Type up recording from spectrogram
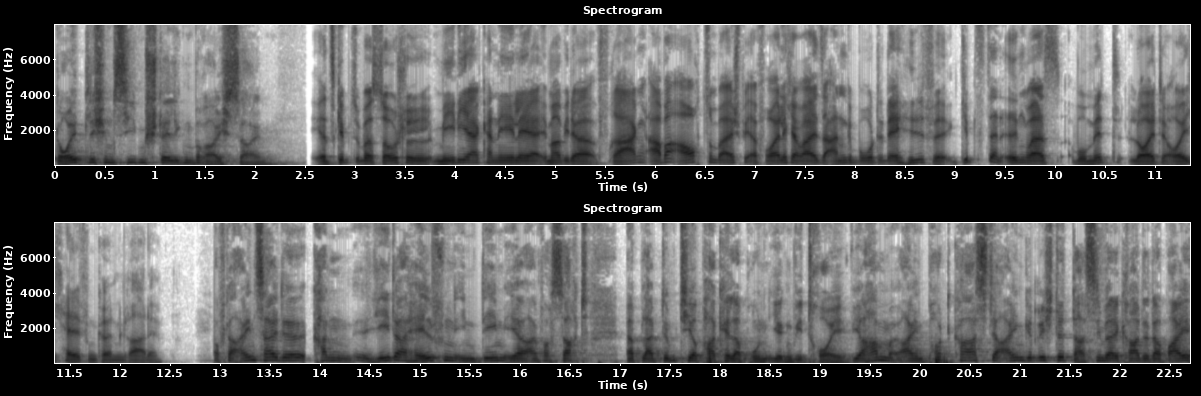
deutlich im siebenstelligen Bereich sein. Jetzt gibt es über Social-Media-Kanäle ja immer wieder Fragen, aber auch zum Beispiel erfreulicherweise Angebote der Hilfe. Gibt es denn irgendwas, womit Leute euch helfen können gerade? Auf der einen Seite kann jeder helfen, indem er einfach sagt, er bleibt dem Tierpark Hellerbrunn irgendwie treu. Wir haben einen Podcast, der eingerichtet, da sind wir gerade dabei,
